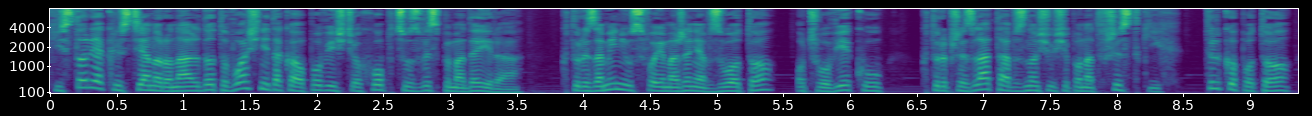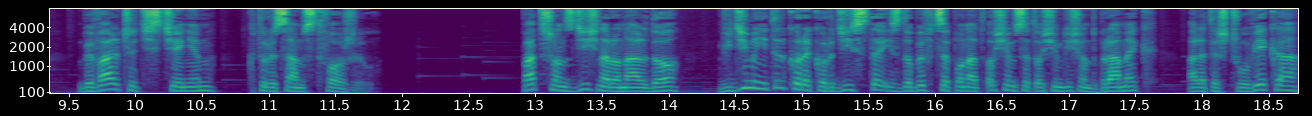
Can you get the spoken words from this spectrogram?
Historia Cristiano Ronaldo to właśnie taka opowieść o chłopcu z wyspy Madeira, który zamienił swoje marzenia w złoto, o człowieku, który przez lata wznosił się ponad wszystkich, tylko po to, by walczyć z cieniem, który sam stworzył. Patrząc dziś na Ronaldo, widzimy nie tylko rekordzistę i zdobywcę ponad 880 bramek, ale też człowieka,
